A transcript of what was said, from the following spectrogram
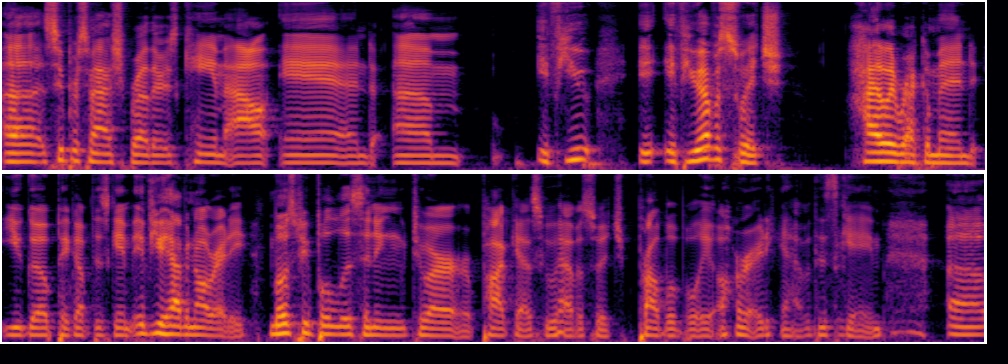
uh, Super Smash Brothers came out, and um, if you if you have a Switch, highly recommend you go pick up this game if you haven't already. Most people listening to our podcast who have a Switch probably already have this game, uh,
